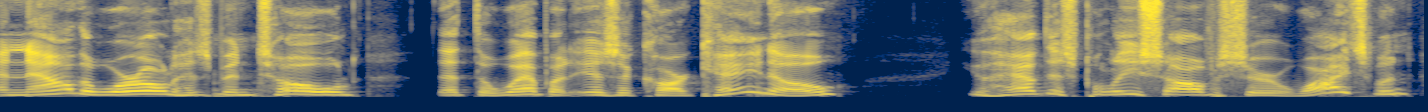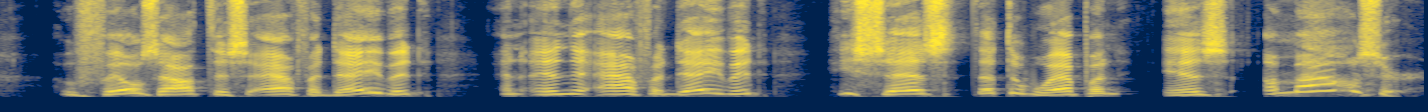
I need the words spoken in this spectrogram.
and now the world has been told that the weapon is a Carcano, you have this police officer Weitzman who fills out this affidavit, and in the affidavit he says that the weapon is a Mauser.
